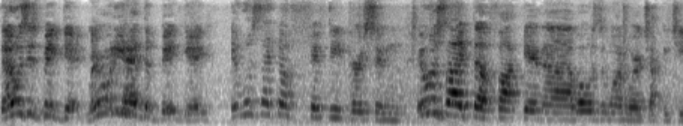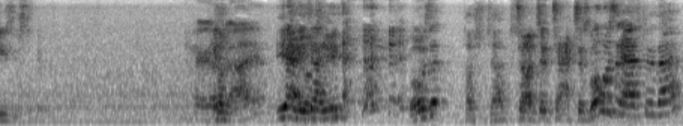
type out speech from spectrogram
That was his big gig. Remember when he had the big gig? It was like a 50 person. It was like the fucking, uh, what was the one where Chuck E. Cheese used to be? Harry Look- Drive. Yeah, exactly. What was it? Touch attacks? Touch of Texas. What was it after that?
